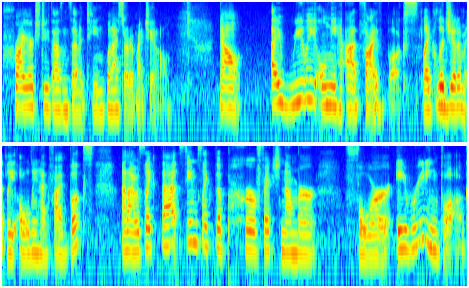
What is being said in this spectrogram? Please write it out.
prior to 2017 when I started my channel. Now, I really only had five books, like legitimately only had five books. And I was like, that seems like the perfect number for a reading vlog.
